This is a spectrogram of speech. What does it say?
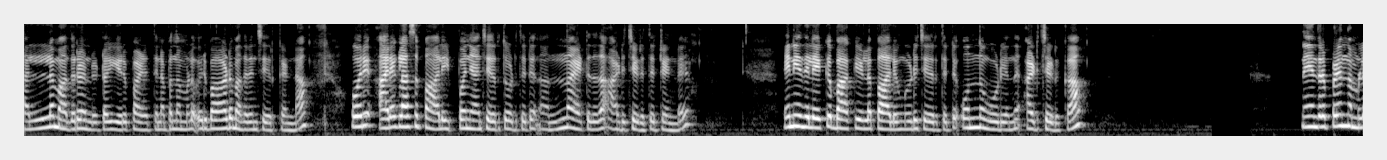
നല്ല മധുരം ഉണ്ട് കേട്ടോ ഈ ഒരു പഴത്തിന്. അപ്പം നമ്മൾ ഒരുപാട് മധുരം ചേർക്കണ്ട. ഒരു അര ഗ്ലാസ് പാൽ ഇപ്പോൾ ഞാൻ ചേർത്ത് കൊടുത്തിട്ട് നന്നായിട്ട് ഇത് അടിച്ചെടുത്തിട്ടുണ്ട്. ഇനി ഇതിലേക്ക് ബാക്കിയുള്ള പാലും കൂടി ചേർത്തിട്ട് ഒന്നുകൂടി ഒന്ന് അടിച്ചെടുക്കാം. നേന്ത്രപ്പഴം നമ്മൾ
